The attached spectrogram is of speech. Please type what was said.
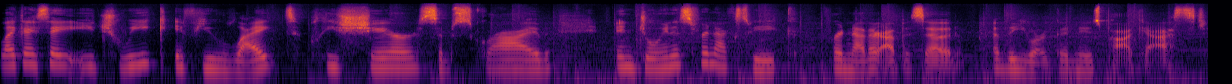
Like I say each week, if you liked, please share, subscribe, and join us for next week for another episode of the Your Good News podcast.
